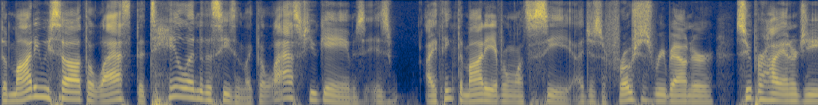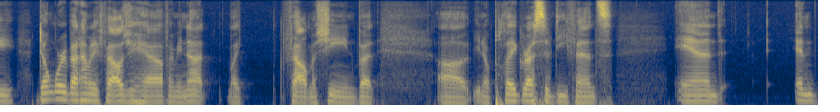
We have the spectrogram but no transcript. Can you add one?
The Mady we saw at the last, the tail end of the season, like the last few games, is I think the Mady everyone wants to see. Uh, just a ferocious rebounder, super high energy. Don't worry about how many fouls you have. I mean, not like foul machine, but uh, you know, play aggressive defense. And and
